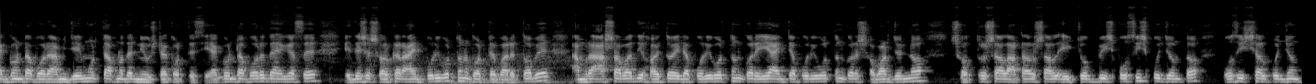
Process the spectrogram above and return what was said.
এক ঘণ্টা পরে আমি যেই মুহূর্তে আপনাদের নিউজটা করতেছি, এক ঘণ্টা পরে দেখা গেছে এদেশের সরকার আইন পরিবর্তন করতে পারে। তবে আমরা আশাবাদী হয়তো এটা পরিবর্তন করে, এই আইনটা পরিবর্তন করে সবার জন্য সতেরো সাল, আঠারো সাল, এই চব্বিশ, পঁচিশ পর্যন্ত, পঁচিশ সাল পর্যন্ত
